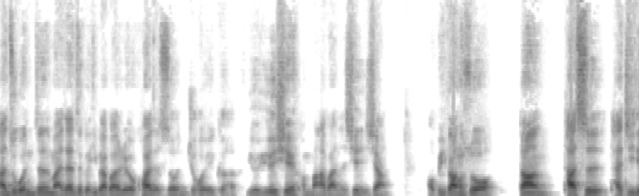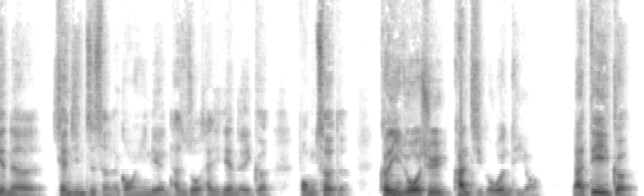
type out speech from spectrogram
那如果你真的买在这个一百八十六块的时候，你就会有一个有有一些很麻烦的现象哦。比方说，当然它是台积电的先进制程的供应链，它是做台积电的一个封测的。可是你如果去看几个问题哦，那第一个。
